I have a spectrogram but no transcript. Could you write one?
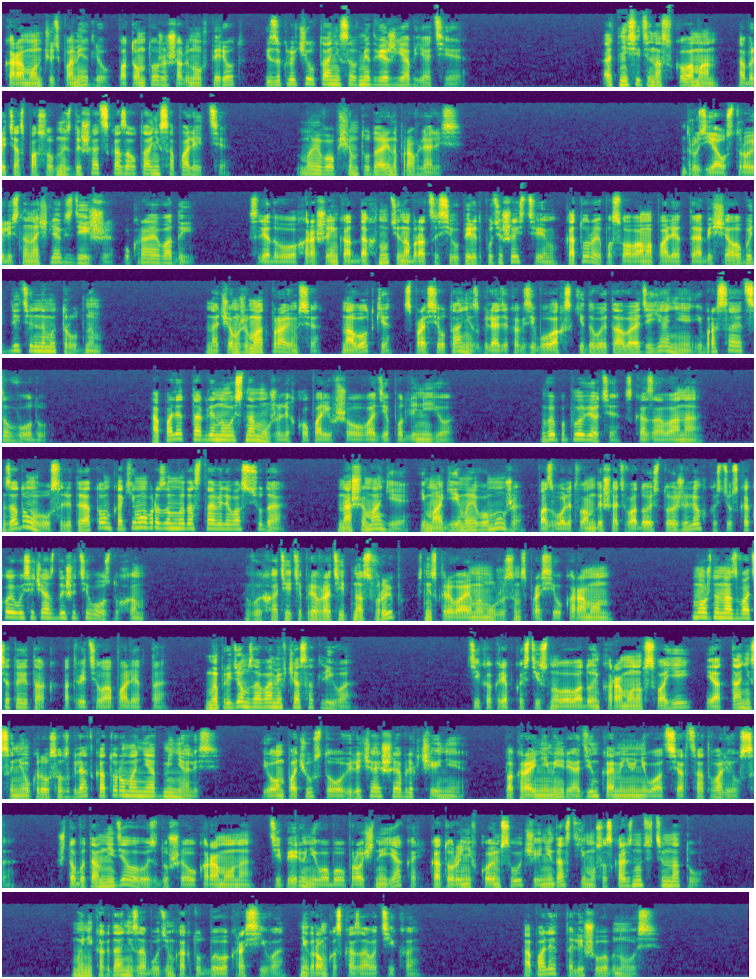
Карамон чуть помедлил, потом тоже шагнул вперед и заключил Таниса в медвежье объятие. «Отнесите нас в Коломан», — обретя способность дышать, сказал Танис Апалетти. «Мы, в общем, туда и направлялись». Друзья устроились на ночлег здесь же, у края воды. Следовало хорошенько отдохнуть и набраться сил перед путешествием, которое, по словам Апалетты, обещало быть длительным и трудным. «На чем же мы отправимся? На лодке?» — спросил Танис, глядя, как Зибулах скидывает алое одеяние и бросается в воду. А Палетта оглянулась на мужа, легко парившего в воде подле нее. «Вы поплывете», — сказала она. «Задумывался ли ты о том, каким образом мы доставили вас сюда? Наша магия и магия моего мужа позволят вам дышать водой с той же легкостью, с какой вы сейчас дышите воздухом». «Вы хотите превратить нас в рыб?» — с нескрываемым ужасом спросил Карамон. «Можно назвать это и так», — ответила Апалетта. Мы придем за вами в час отлива». Тика крепко стиснула ладонь Карамона в своей, и от Таниса не укрылся взгляд, которым они обменялись. И он почувствовал величайшее облегчение. По крайней мере, один камень у него от сердца отвалился. Что бы там ни делалось в душе у Карамона, теперь у него был прочный якорь, который ни в коем случае не даст ему соскользнуть в темноту. «Мы никогда не забудем, как тут было красиво», — негромко сказала Тика. А Палетта лишь улыбнулась.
